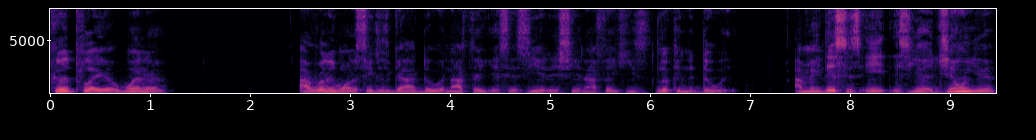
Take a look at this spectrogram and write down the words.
Good player, winner. I really want to see this guy do it, and I think it's his year this year, and I think he's looking to do it. I mean, this is it. This year, junior.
